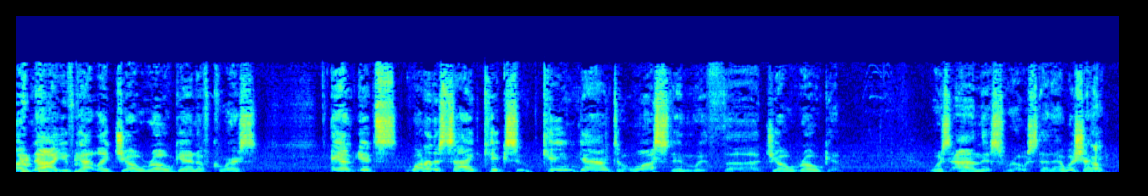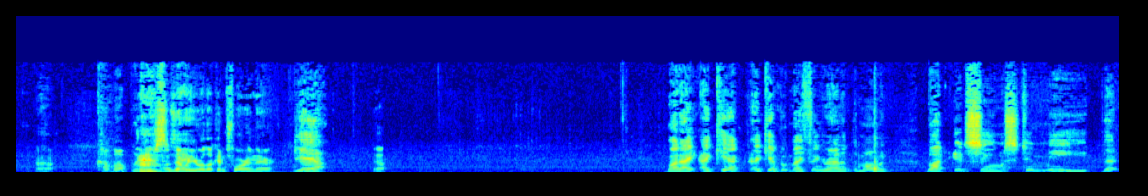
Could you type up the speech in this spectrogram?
But now you've got like Joe Rogan, of course. And it's one of the sidekicks who came down to Austin with uh, Joe Rogan was on this roast. And I wish I could uh, come up with his Was that what you were looking for in there? Yeah. Yeah. but I, I can't I can't put my finger on it at the moment. But it seems to me that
